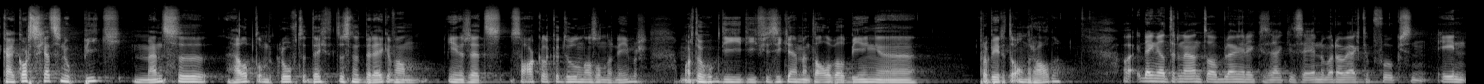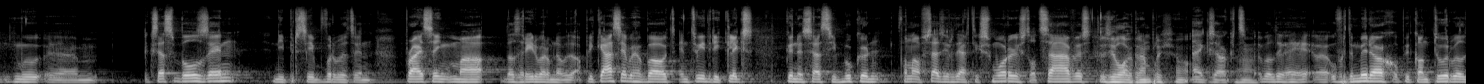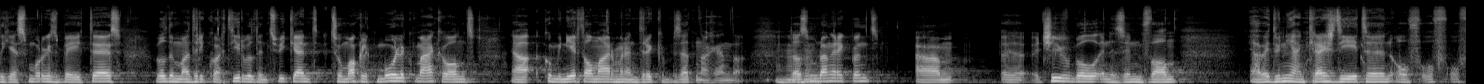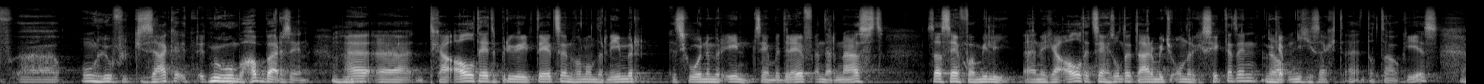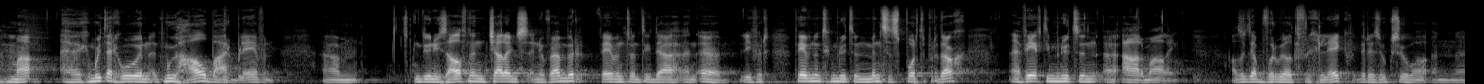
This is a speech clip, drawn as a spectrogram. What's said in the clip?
kan je kort schetsen hoe Peak mensen helpt om de kloof te dichten tussen het bereiken van enerzijds zakelijke doelen als ondernemer, maar toch ook die, die fysieke en mentale well-being uh, proberen te onderhouden? Oh, ik denk dat er een aantal belangrijke zaken zijn waar we echt op focussen. Eén, het moet um, accessible zijn. Niet per se bijvoorbeeld in pricing, maar dat is de reden waarom we de applicatie hebben gebouwd. In twee, drie kliks kunnen sessie boeken vanaf 6.30 uur s morgens tot s avonds. Het is heel laagdrempelig. Ja. Exact. Wilde jij uh, over de middag op je kantoor, wilde jij s morgens bij je thuis, wilde maar drie kwartier, wilde in het weekend, het zo makkelijk mogelijk maken, want ja, combineert al maar met een drukke bezette agenda. Mhm. Dat is een belangrijk punt. Um, uh, achievable in de zin van ja, wij doen niet aan crashdiëten of, of, of uh, ongelooflijke zaken. Het, moet gewoon behapbaar zijn. Mm het gaat altijd de prioriteit zijn van een ondernemer. is gewoon nummer één, zijn bedrijf. En daarnaast dat zijn familie. En hij gaat altijd zijn gezondheid daar een beetje ondergeschikt zijn. Ik heb niet gezegd hè, dat dat oké is. Mhm. Maar uh, je moet daar gewoon, het moet haalbaar blijven. Um, ik doe nu zelf een challenge in november. 25 dagen, liever 25 minuten minstens sporten per dag. En 15 minuten ademhaling. Als ik dat bijvoorbeeld vergelijk, er is ook zo wat een uh,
